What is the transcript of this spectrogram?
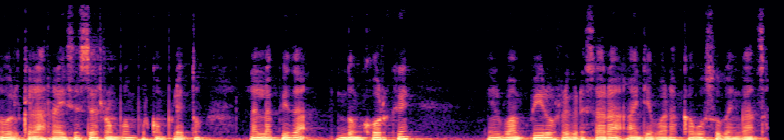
o el que las raíces se rompan por completo, la lápida Don Jorge el vampiro regresará a llevar a cabo su venganza.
